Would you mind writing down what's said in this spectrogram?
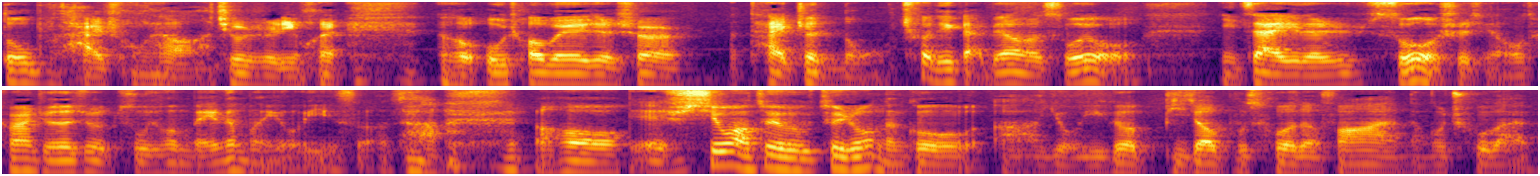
都不太重要，就是因为欧超杯这事儿太震动，彻底改变了所有你在意的所有事情。我突然觉得就足球没那么有意思了，对吧？然后也是希望最最终能够啊有一个比较不错的方案能够出来吧。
